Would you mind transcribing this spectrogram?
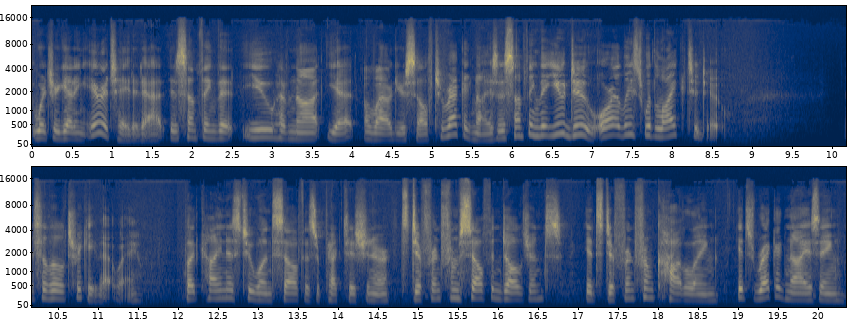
what you're getting irritated at is something that you have not yet allowed yourself to recognize as something that you do, or at least would like to do. It's a little tricky that way. But kindness to oneself as a practitioner, it's different from self indulgence, it's different from coddling, It's recognizing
